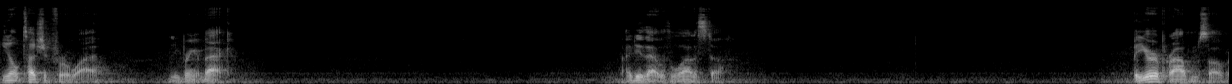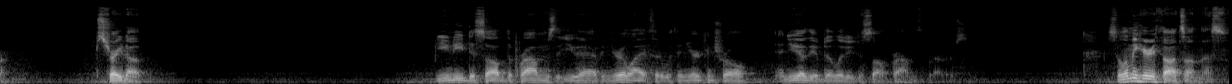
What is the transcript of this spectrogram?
you don't touch it for a while. You bring it back. I do that with a lot of stuff. But you're a problem solver. Straight up. You need to solve the problems that you have in your life that are within your control, and you have the ability to solve problems for others. So let me hear your thoughts on this.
